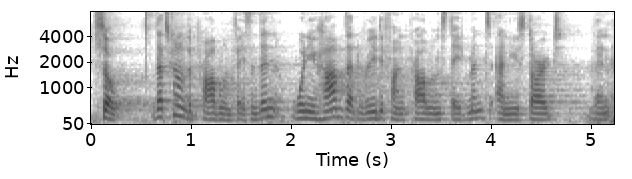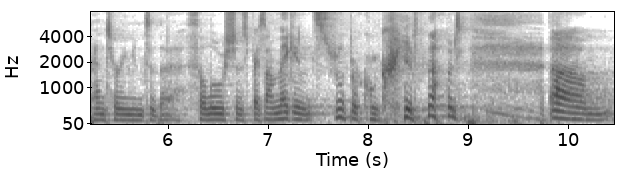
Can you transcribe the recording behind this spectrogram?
So that's kind of the problem phase. And then when you have that redefined problem statement and you start then entering into the solution space, I'm making it super concrete now. um,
